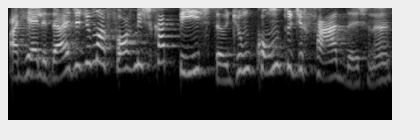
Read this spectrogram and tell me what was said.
a realidade de uma forma escapista, de um conto de fadas, né?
